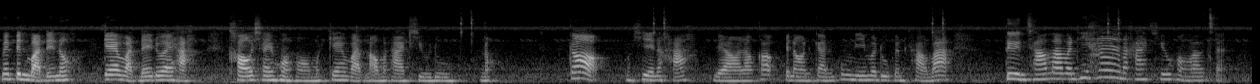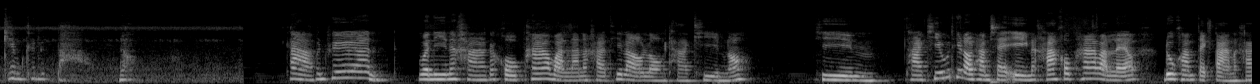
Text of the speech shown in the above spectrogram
ไม่เป็นหวัดด้วยเนาะแก้หวัดได้ด้วยค่ะเขาใช้หัวหอมมาแก้หวัดเรามาทาคิ้วดูเนาะก็ โอเคนะคะ เดี๋ยวเราก็ไปนอนกันพรุ่งนี้มาดูกันค่ะว่า ตื่นเช้ามาวันที่ 5 นะคะ คิ้วของเราจะเข้มขึ้นหรือเปล่าเนาะค่ะเพื่อนๆ วันนี้นะคะก็ครบ 5 วันแล้วนะคะ ที่เราลองทาครีมเนาะครีมทาคิ้วที่เราทำใช้เองนะคะ ครบ 5 วันแล้วดูความแตกต่างนะคะ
